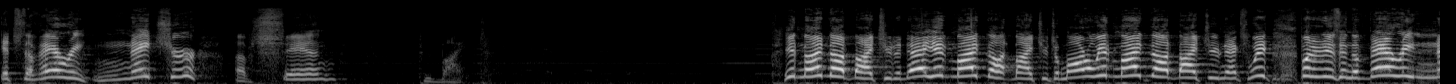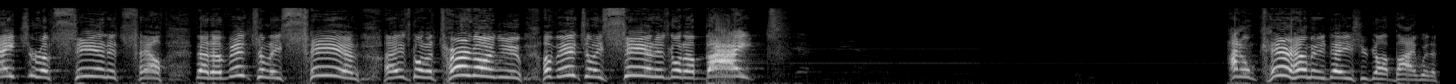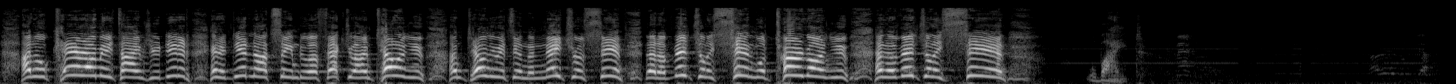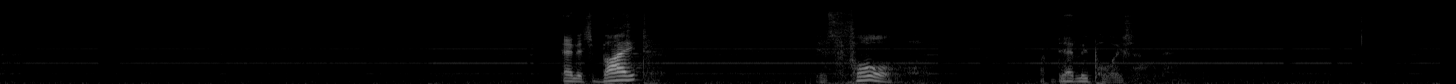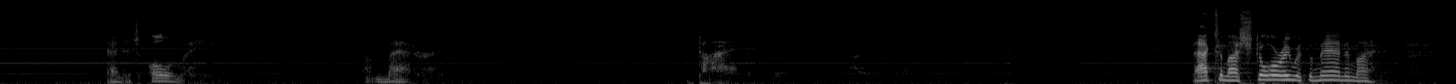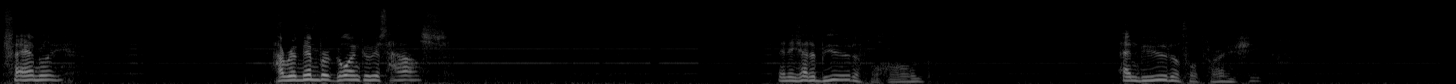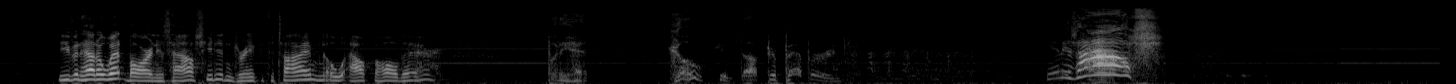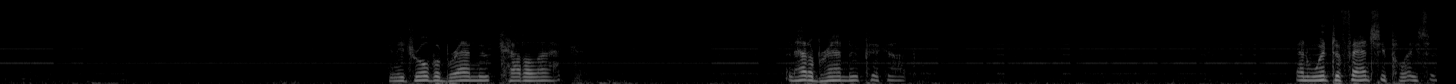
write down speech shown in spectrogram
It's the very nature of sin to bite. It might not bite you today. It might not bite you tomorrow. It might not bite you next week. But it is in the very nature of sin itself that eventually sin is going to turn on you. Eventually sin is going to bite. I don't care how many days you got by with it. I don't care how many times you did it and it did not seem to affect you. I'm telling you, I'm telling you, it's in the nature of sin that eventually sin will turn on you and eventually sin will bite. And its bite is full of deadly poison. And it's only a matter of time. Back to my story with the man in my family. I remember going to his house, and he had a beautiful home and beautiful furnishings. He even had a wet bar in his house. He didn't drink at the time, no alcohol there. But he had Coke and Dr. Pepper and in his house. And he drove a brand new Cadillac and had a brand new pickup. And went to fancy places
